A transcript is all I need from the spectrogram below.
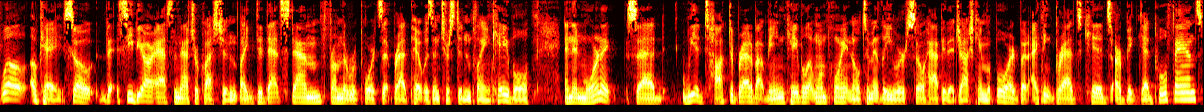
Well, okay, so the CBR asked the natural question, like, did that stem from the reports that Brad Pitt was interested in playing Cable? And then Wernick said we had talked to Brad about being Cable at one point, and ultimately we're so happy that Josh came aboard. But I think Brad's kids are big Deadpool fans,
